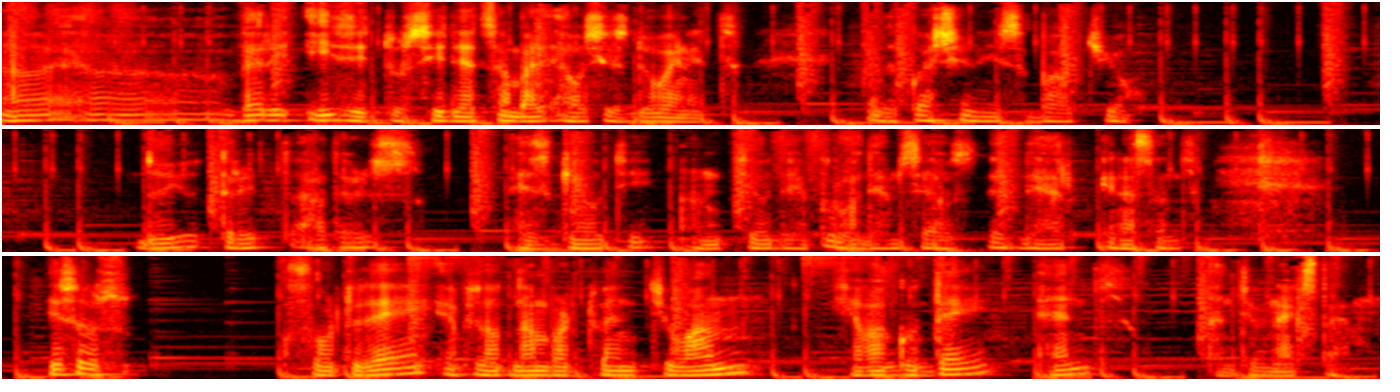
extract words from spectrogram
uh, uh, very easy to see that somebody else is doing it but the question is about you do you treat others as guilty until they prove themselves that they are innocent this was for today episode number 21 have a good day and until next time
